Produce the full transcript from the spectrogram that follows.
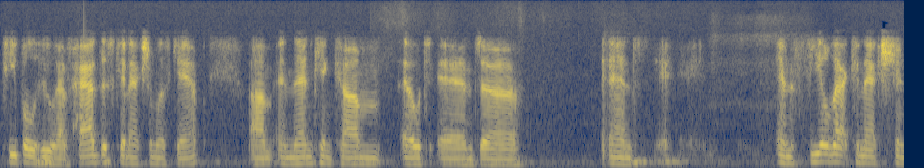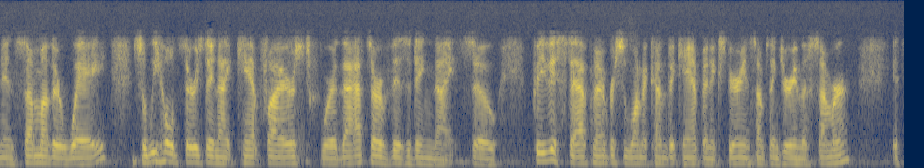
people who have had this connection with camp, um, and then can come out and uh, and and feel that connection in some other way. So we hold Thursday night campfires where that's our visiting night. So previous staff members who want to come to camp and experience something during the summer, it's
